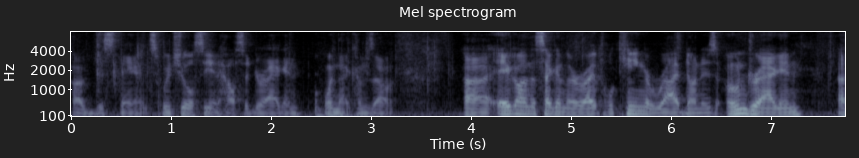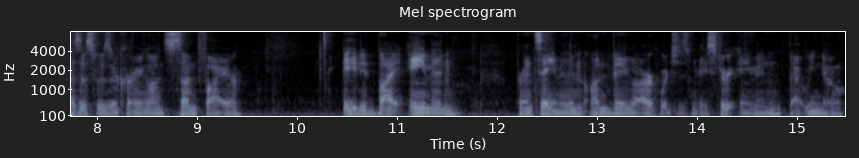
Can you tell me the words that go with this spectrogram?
of this dance, which you'll see in House of Dragon when that comes out. Uh, Aegon II, the rightful king, arrived on his own dragon as this was occurring on Sunfyre, aided by Aemon, Prince Aemon on Vhagar, which is Maester Aemon that we know,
